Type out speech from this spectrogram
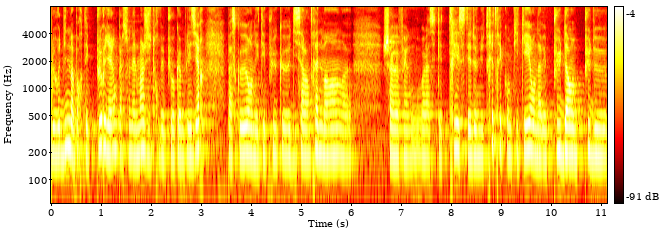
le rugby ne m'apportait plus rien. Personnellement, j'y trouvais plus aucun plaisir parce qu'on n'était plus que 10 à l'entraînement. Euh, voilà, c'était très, devenu très très compliqué. On avait plus d'un, plus de,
